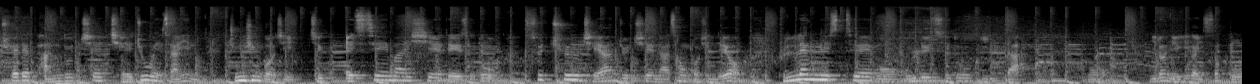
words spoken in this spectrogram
최대 반도체 제조 회사인 중심거지 즉 SMIC에 대해서도 수출 제한 조치에 나선 것인데요. 블랙리스트에 뭐 올릴 수도 있다. 뭐 이런 얘기가 있었고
